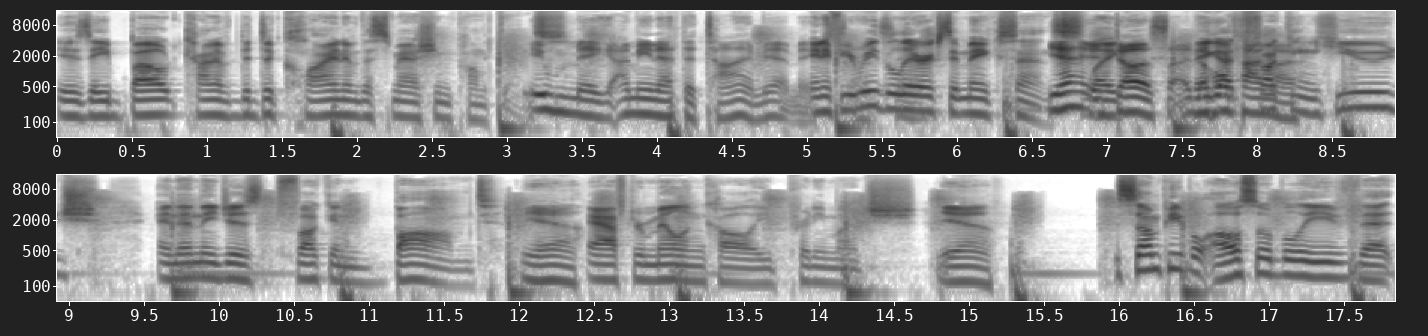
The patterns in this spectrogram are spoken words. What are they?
is about kind of the decline of the Smashing Pumpkins. It make. I mean, at the time, yeah. It makes and if you read sense, the yeah. lyrics, it makes sense. yeah, like, it does. The They got time I- fucking huge, and then they just fucking bombed yeah, after Melancholy, pretty much. yeah, Some people also believe that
